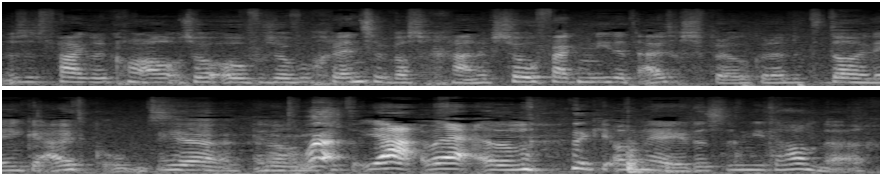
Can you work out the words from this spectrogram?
is het vaak dat ik gewoon al zo over zoveel grenzen was gegaan. Dat ik zo vaak me niet had uitgesproken dat het dan in één keer uitkomt. Ja. En dan, het, ja, dan denk je, oh nee, dat is niet handig.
